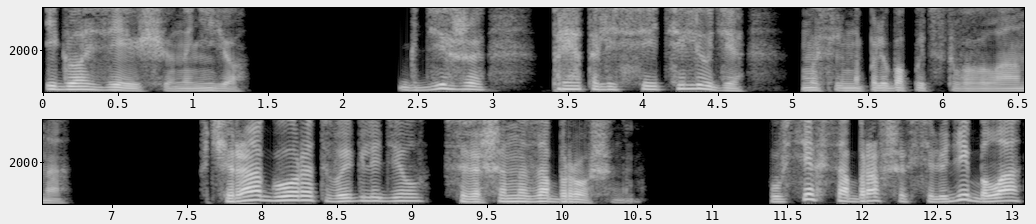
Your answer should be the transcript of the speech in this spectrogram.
и глазеющую на нее. «Где же прятались все эти люди?» — мысленно полюбопытствовала она. Вчера город выглядел совершенно заброшенным. У всех собравшихся людей была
